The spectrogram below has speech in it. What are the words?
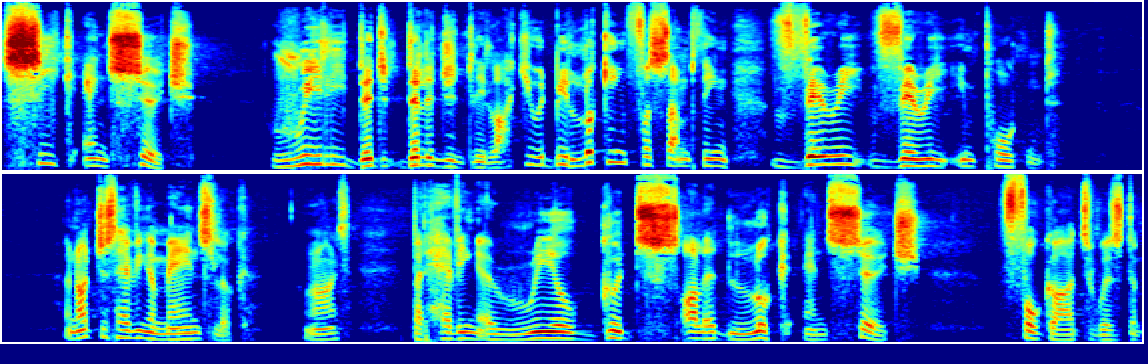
Seek and search really diligently, like you would be looking for something very, very important. And not just having a man's look, right? But having a real good, solid look and search for God's wisdom.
